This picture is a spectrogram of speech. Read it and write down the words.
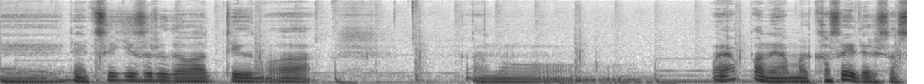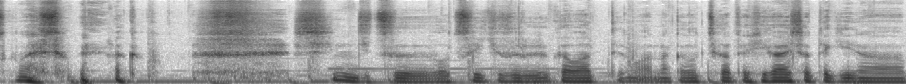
えーね、追求する側っていうのはあのま、やっぱねあんまり稼いでる人は少ないですよね。なんかこう真実を追求する側っていうのはなんかどっちかというと被害者的な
